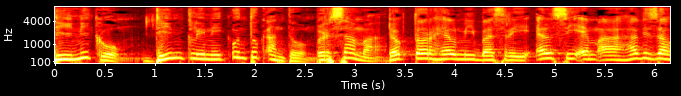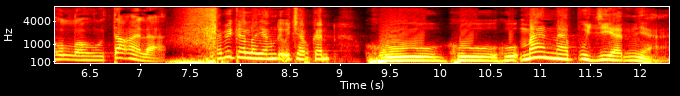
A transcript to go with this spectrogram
Dinikum, Din Klinik untuk Antum bersama Dr. Helmi Basri LCMA Hafizahullahu Ta'ala. Tapi kalau yang diucapkan hu hu hu mana pujiannya?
